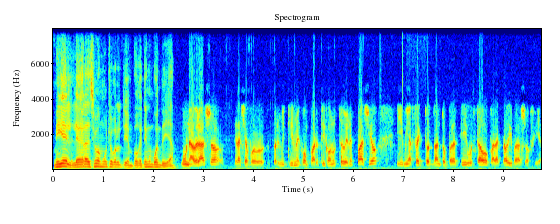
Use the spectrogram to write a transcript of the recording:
Miguel, le agradecemos mucho por el tiempo, que tenga un buen día. Un abrazo, gracias por permitirme compartir con usted el espacio y mi afecto tanto para ti, Gustavo, para Claudia y para Sofía.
